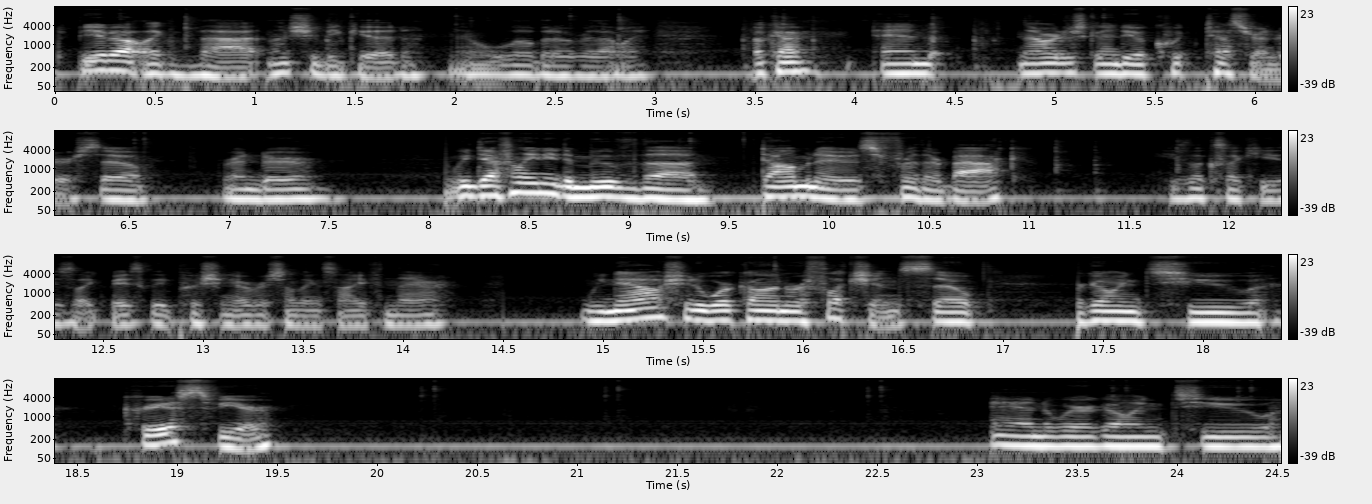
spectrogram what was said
to be about like that. That should be good. And a little bit over that way. Okay, and now we're just going to do a quick test render. So render. We definitely need to move the dominoes further back. He looks like he's like basically pushing over something that's not even there. We now should work on reflections. So we're going to create a sphere and we're going to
